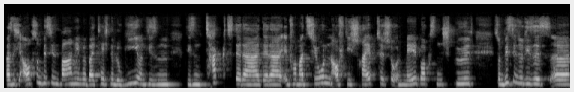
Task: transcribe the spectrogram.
Was ich auch so ein bisschen wahrnehme bei Technologie und diesem, diesem Takt, der da, der da Informationen auf die Schreibtische und Mailboxen spült, so ein bisschen so dieses äh,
